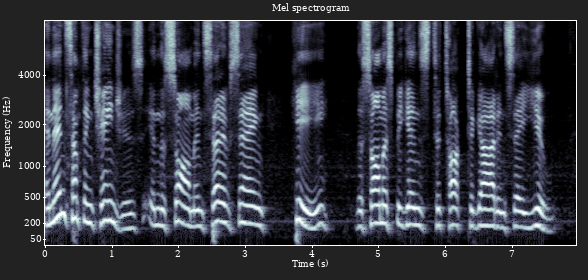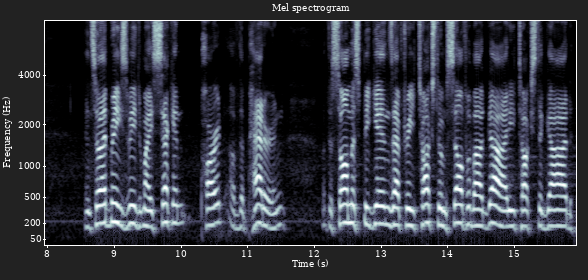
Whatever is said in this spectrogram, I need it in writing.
And then something changes in the psalm. Instead of saying He, the psalmist begins to talk to God and say, You. And so that brings me to my second part of the pattern. But the psalmist begins after he talks to himself about God, he talks to God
